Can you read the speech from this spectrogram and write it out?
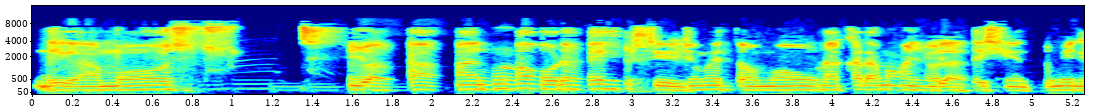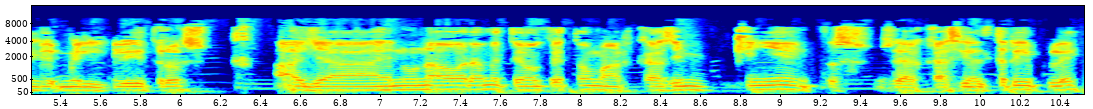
digamos, si yo acá en una hora de ejercicio me tomo una caramañola de 600 mililitros, allá en una hora me tengo que tomar casi 500, o sea, casi el triple,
